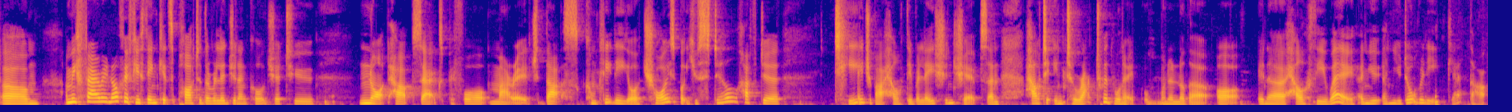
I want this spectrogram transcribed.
Um, I mean, fair enough if you think it's part of the religion and culture to not have sex before marriage. That's completely your choice, but you still have to teach about healthy relationships and how to interact with one, one another or uh, in a healthy way. And you and you don't really get that.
